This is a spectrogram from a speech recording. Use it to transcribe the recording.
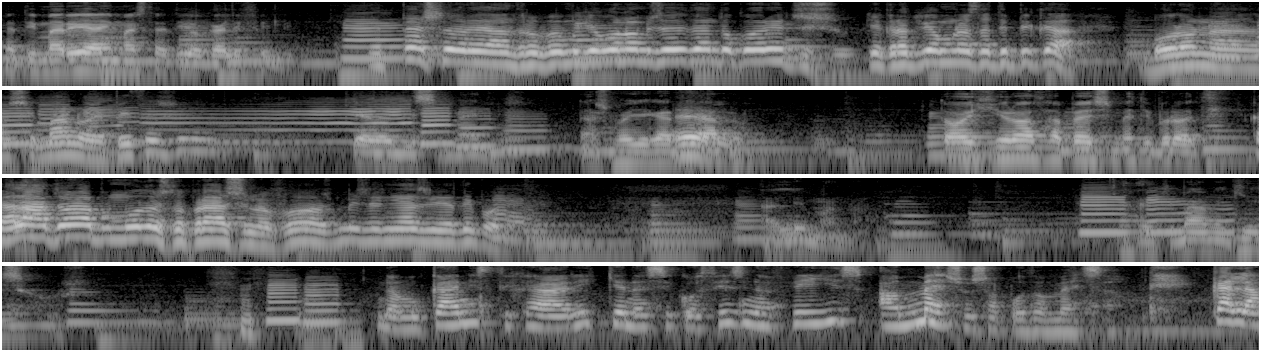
Με τη Μαρία είμαστε δύο καλοί φίλοι. Ε, πες το ρε άνθρωπε μου, και εγώ νόμιζα ότι ήταν το κορίτσι σου και κρατιόμουν στα τυπικά. Μπορώ να σημάνω επίθεση; Και δεν τη σημαίνεις. Να σου πω και κάτι Ε. άλλο. Το οχυρό θα πέσει με την πρώτη. Καλά, τώρα που μου έδωσε το πράσινο φως, μη σε νοιάζει για τίποτα. Αλίμονο. Και θα κοιμάμαι και ήσυχος. Να μου κάνεις τη χάρη και να σηκωθείς να φύγεις αμέσως από εδώ μέσα. Καλά,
